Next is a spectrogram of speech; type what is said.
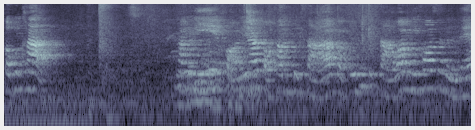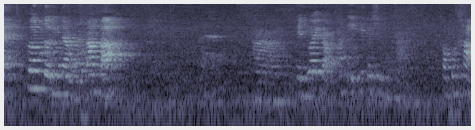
ขอบคุณค่ะทางนี้ขออนุญาตขอคำปรึกษากับผู้ที่ปรึกษาว่ามีข้อเสนอแนะ เพิ่มเติมอย่างไรบ้างคะอ่าเห็นด้วยกับมติที่ประชุมค่ะ ขอบคุณค่ะ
